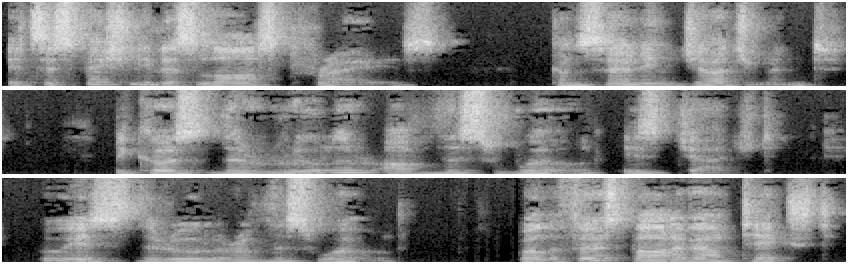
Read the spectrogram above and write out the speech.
it's especially this last phrase, concerning judgment, because the ruler of this world is judged. Who is the ruler of this world? Well, the first part of our text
